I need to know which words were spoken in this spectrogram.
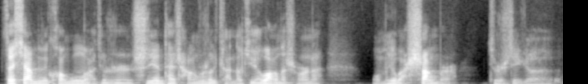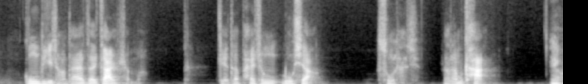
在下面的矿工啊，就是时间太长的时候，他感到绝望的时候呢，我们又把上边儿就是这个工地上大家在干什么，给他拍成录像送下去，让他们看。哎呦，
